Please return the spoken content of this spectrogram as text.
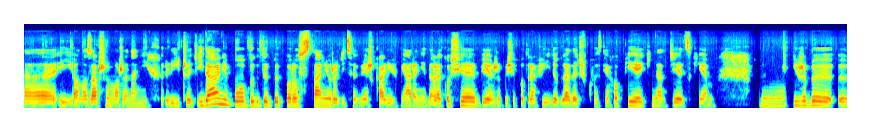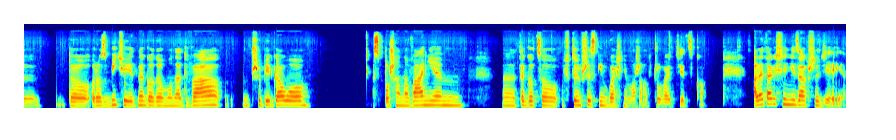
e, i ono zawsze może na nich liczyć. Idealnie byłoby, gdyby po rozstaniu rodzice mieszkali w miarę niedaleko siebie, żeby się potrafili dogadać w kwestiach opieki nad dzieckiem mm, i żeby y, to rozbicie jednego domu na dwa przebiegało z poszanowaniem, tego, co w tym wszystkim właśnie może odczuwać dziecko. Ale tak się nie zawsze dzieje.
